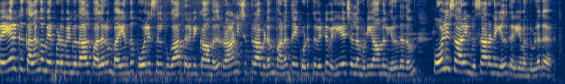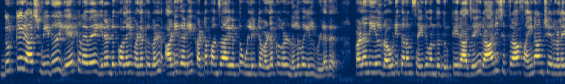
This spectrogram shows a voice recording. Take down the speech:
பெயருக்கு களங்கம் ஏற்படும் என்பதால் பலரும் பயந்து போலீசில் புகார் தெரிவிக்காமல் ராணி சித்ராவிடம் பணத்தை கொடுத்துவிட்டு வெளியே செல்ல முடியாமல் இருந்ததும் போலீசாரின் விசாரணையில் தெரியவந்துள்ளது. துர்க்கை ராஜ் மீது ஏற்கனவே இரண்டு கொலை வழக்குகள் அடிதடி கட்ட பஞ்சாயத்து உள்ளிட்ட வழக்குகள் நிலுவையில் உள்ளது. பழனியில் ரவுடித்தனம் செய்து வந்த துர்க்கை ராஜை ராணி சித்ரா ஃபைனான்சியர்களை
